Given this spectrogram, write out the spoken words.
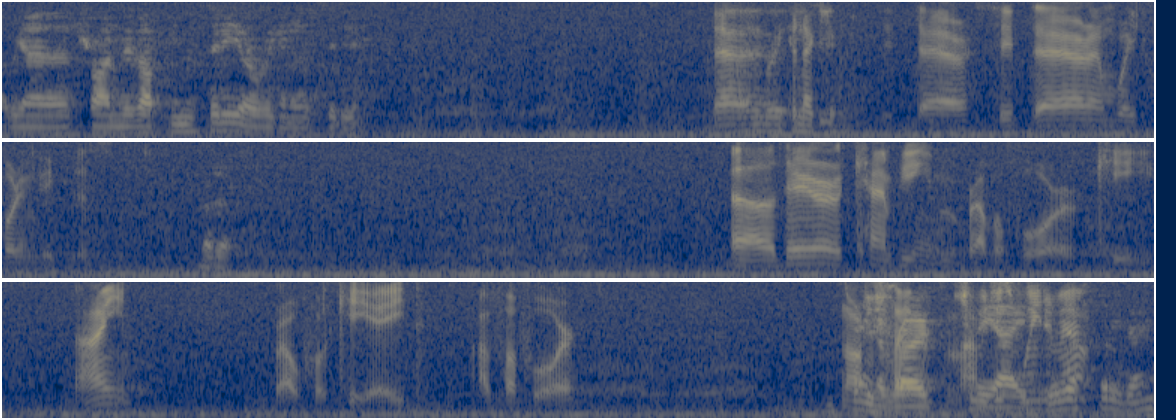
Are we gonna try and move up in the city, or are we gonna sit here? Uh, I'm sit- Sit there, sit there and wait for Invictus. Roger. Uh, they're camping in Bravo 4, Key 9. Bravo 4, Key 8. Alpha 4. North seeing side road of the to map. Should we just wait him out? are you doing?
